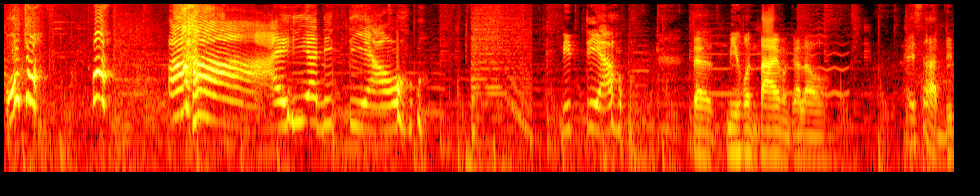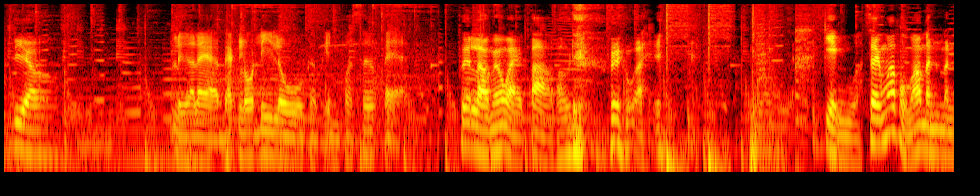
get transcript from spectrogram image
โอ้จออ้า อ้าไอ้เฮียนิดเดียว นิดเดียว แต่มีคนตายเหมือนกับเรา ไอสัตว์นิดเดียว เหรืออะไรแบ็กโรดรีโลกับ Enforcer 8เพื่อนเราไม่ไหวเปล่าเขาเดือไม่ไหว เก่งว่ะแสดงว่าผมว่ามันมัน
